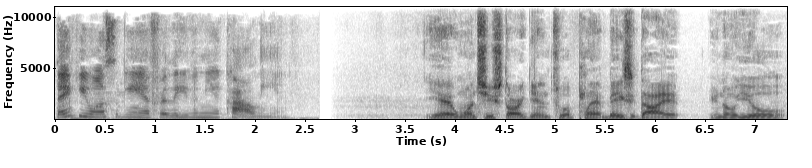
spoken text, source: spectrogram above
Thank you once again for leaving me a call in. Yeah, once you start getting to a plant-based diet, you know, you'll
